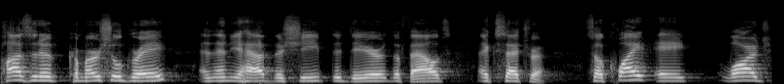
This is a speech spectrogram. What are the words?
positive commercial grade, and then you have the sheep, the deer, the fowls, etc. So, quite a large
